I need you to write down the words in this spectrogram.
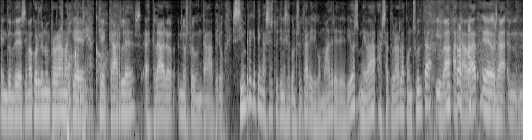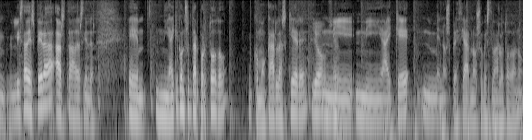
Entonces, yo me acuerdo en un programa que, que Carles, eh, claro, nos preguntaba, pero siempre que tengas esto tienes que consultar. Y digo, madre de Dios, me va a saturar la consulta y va a acabar, eh, o sea, mm, lista de espera hasta 200. Eh, ni hay que consultar por todo, como Carlas quiere, Yo, ni, ni hay que menospreciarnos, subestimarlo todo, ¿no?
